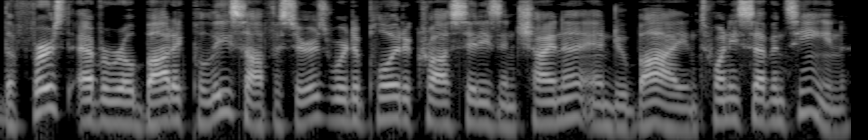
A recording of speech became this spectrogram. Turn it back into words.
The first ever robotic police officers were deployed across cities in China and Dubai in 2017.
